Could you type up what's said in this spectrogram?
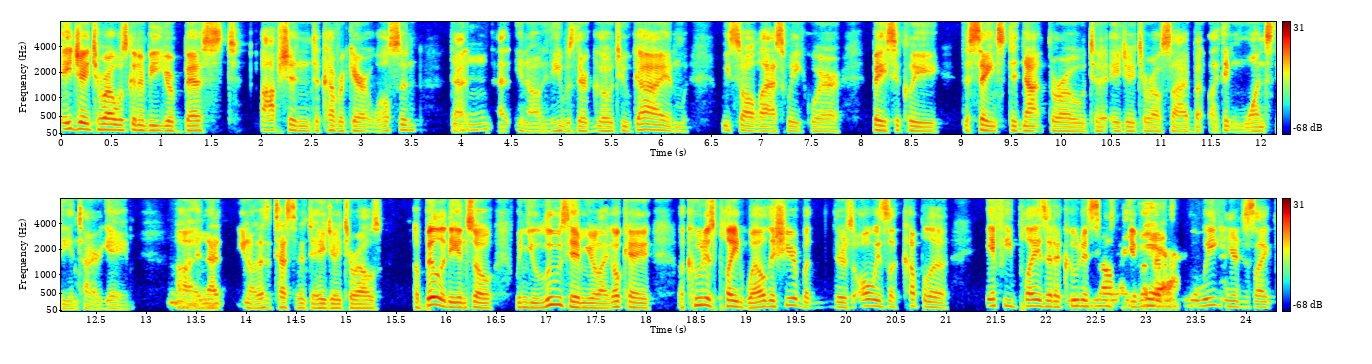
AJ Terrell was going to be your best option to cover Garrett Wilson that, mm-hmm. that you know he was their go-to guy, and we saw last week where basically the Saints did not throw to AJ Terrell's side, but I think once the entire game, mm-hmm. uh, and mm-hmm. that you know that's a testament to AJ Terrell's ability. And so when you lose him, you're like, okay, Okudah's played well this year, but there's always a couple of iffy plays that Okudah seems to give up yeah. every single week, and you're just like,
